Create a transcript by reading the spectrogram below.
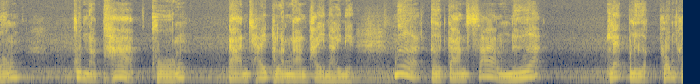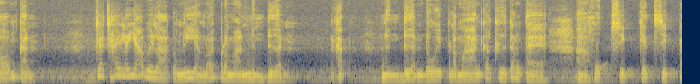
องคุณภาพของการใช้พลังงานภายในเนี่ยเมื่อเกิดการสร้างเนื้อและเปลือกพร้อม ๆกัน จะใช้ระยะเวลาตรงนี้อย่างน้อยประมาณ 1 เดือนนะครับหนึ่งเดือนโดยประมาณก็คือตั้งแต่หกสิบเจ็ดสิบแป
